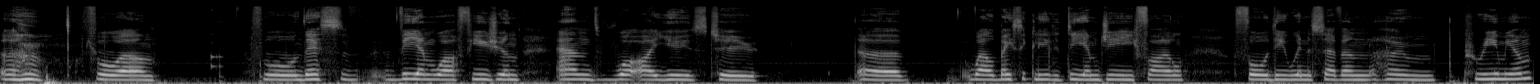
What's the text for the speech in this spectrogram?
uh, for um, for this VMware Fusion and what I use to uh, well, basically the DMG file for the Windows 7 Home Premium.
